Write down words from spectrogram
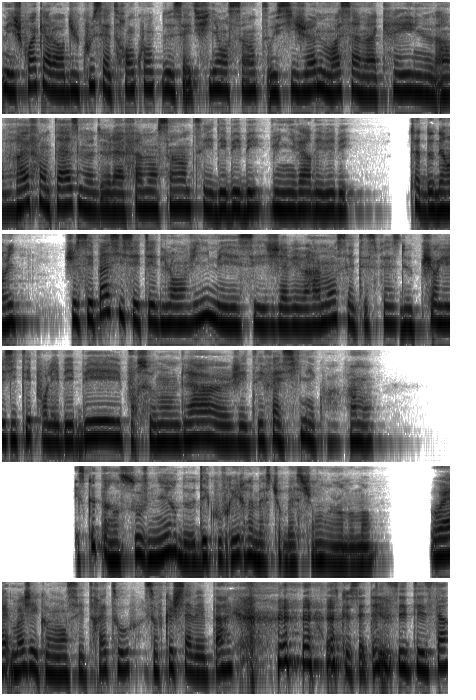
Mais je crois qu'alors du coup, cette rencontre de cette fille enceinte aussi jeune, moi, ça m'a créé une- un vrai fantasme de la femme enceinte et des bébés, l'univers des bébés. ça te donnait envie? Je sais pas si c'était de l'envie, mais c'est, j'avais vraiment cette espèce de curiosité pour les bébés, pour ce monde-là. euh, J'étais fascinée, quoi, vraiment. Est-ce que tu as un souvenir de découvrir la masturbation à un moment? Ouais, moi j'ai commencé très tôt, sauf que je savais pas Parce que que c'était c'était ça.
